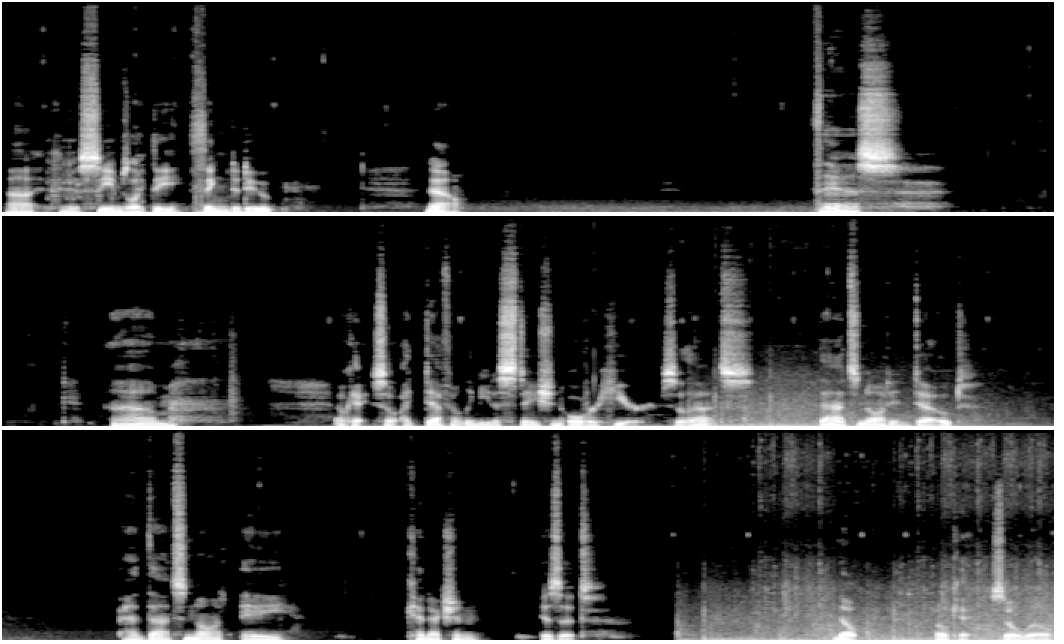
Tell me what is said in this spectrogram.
Uh, it seems like the thing to do. Now, this... Um... Okay, so I definitely need a station over here. So that's that's not in doubt. And that's not a connection, is it? No. Okay, so we'll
